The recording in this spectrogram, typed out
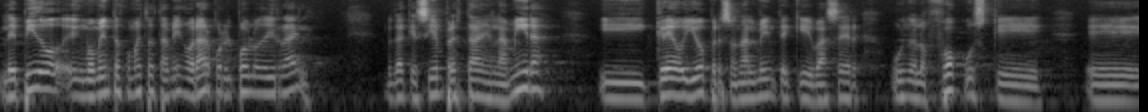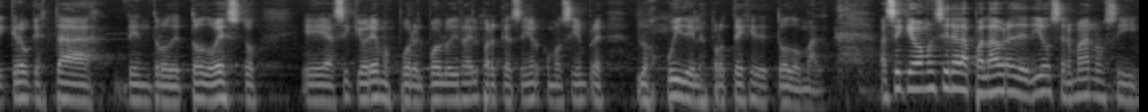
le pido en momentos como estos también orar por el pueblo de Israel, ¿verdad? Que siempre está en la mira y creo yo personalmente que va a ser uno de los focos que eh, creo que está dentro de todo esto. Eh, así que oremos por el pueblo de Israel para que el Señor, como siempre, los cuide y les protege de todo mal. Así que vamos a ir a la palabra de Dios, hermanos, y,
